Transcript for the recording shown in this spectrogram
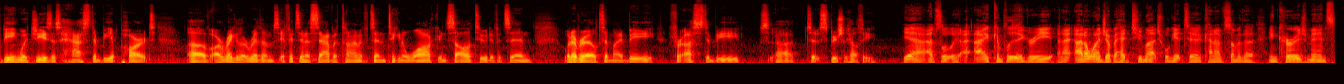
being with Jesus has to be a part of our regular rhythms. If it's in a Sabbath time, if it's in taking a walk in solitude, if it's in whatever else it might be, for us to be uh, to spiritually healthy. Yeah, absolutely. I, I completely agree, and I, I don't want to jump ahead too much. We'll get to kind of some of the encouragements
